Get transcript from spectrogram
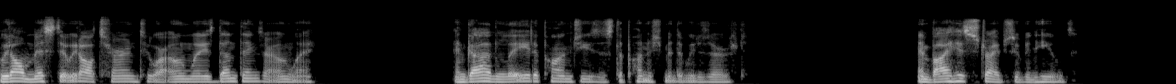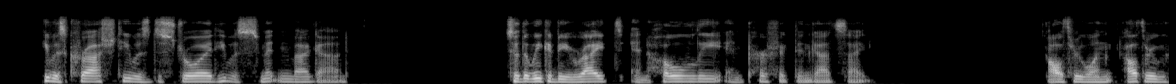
We'd all missed it. We'd all turned to our own ways, done things our own way. And God laid upon Jesus the punishment that we deserved. And by his stripes we've been healed. He was crushed, he was destroyed, he was smitten by God so that we could be right and holy and perfect in God's sight. All through one all through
